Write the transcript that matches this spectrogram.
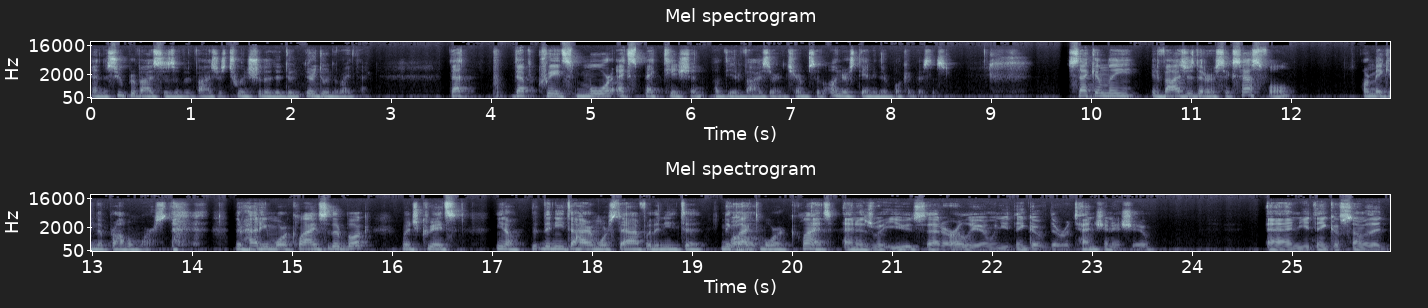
and the supervisors of advisors to ensure that they're, do, they're doing the right thing. That that creates more expectation of the advisor in terms of understanding their book of business. Secondly, advisors that are successful are making the problem worse. they're adding more clients to their book, which creates you know, the need to hire more staff or the need to neglect well, more clients. And as what you said earlier, when you think of the retention issue and you think of some of the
